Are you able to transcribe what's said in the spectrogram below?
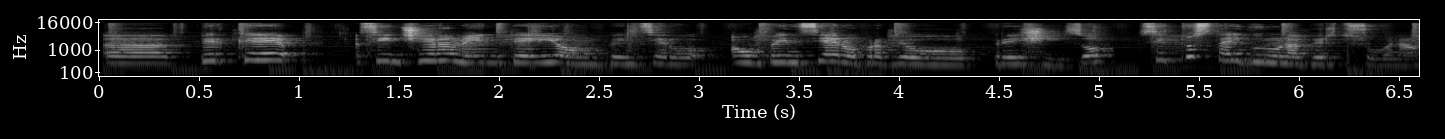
Uh, perché sinceramente io ho un, pensiero, ho un pensiero proprio preciso. Se tu stai con una persona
